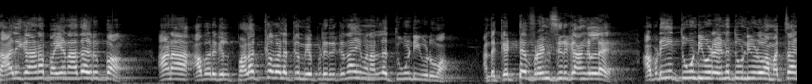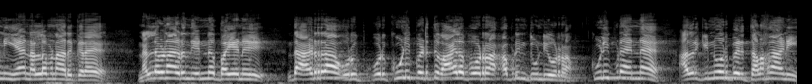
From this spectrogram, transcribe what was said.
சாலிகான பையனாக தான் இருப்பான். ஆனால் அவர்கள் பழக்க வழக்கம் எப்படி இருக்குன்னா இவன் நல்லா தூண்டி விடுவான். அந்த கெட்ட ஃப்ரெண்ட்ஸ் இருக்காங்கல்ல அப்படியே தூண்டி விட என்ன தூண்டி விடுவான்? மச்சான் நீ ஏன் நல்லவனாக இருக்கிற? நல்லவனாக இருந்து என்ன பயனு? இந்த அடுறா ஒரு ஒரு கூலிப்பு எடுத்து வாயில் போடுறான் அப்படின்னு தூண்டி விடுறான். கூலிப்புனா என்ன? அதற்கு இன்னொரு பேர் தலகாணி.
